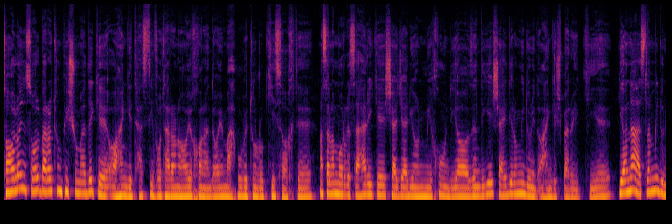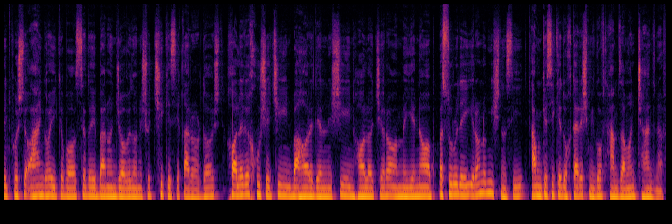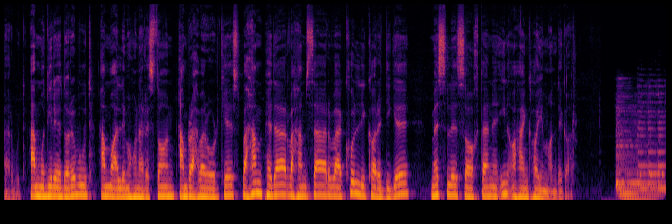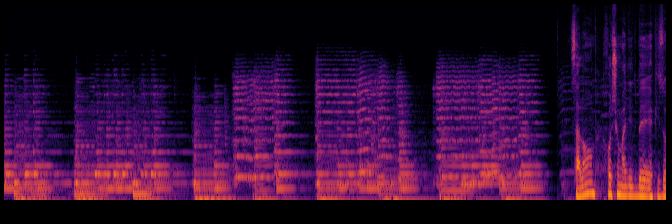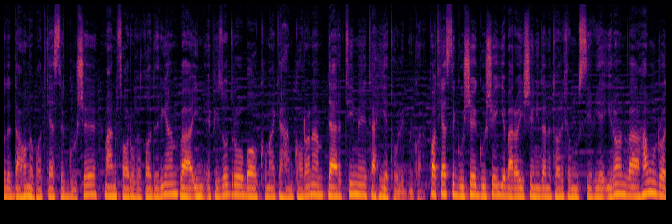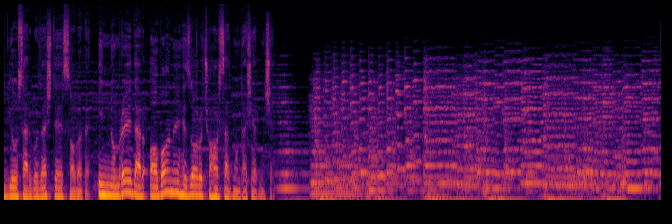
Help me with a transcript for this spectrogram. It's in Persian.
تا حالا این سوال براتون پیش اومده که آهنگ تصنیف و ترانه های خواننده های محبوبتون رو کی ساخته؟ مثلا مرغ سحری که شجریان می‌خوند یا زندگی شهیدی رو می‌دونید آهنگش برای کیه؟ یا نه اصلا می‌دونید پشت آهنگ هایی که با صدای بنان جاودانه شد چی کسی قرار داشت؟ خالق خوش چین بهار دلنشین حالا چرا می ناب و سرود ایران رو می‌شناسید؟ همون کسی که دخترش می‌گفت همزمان چند نفر بود. هم مدیر اداره بود هم معلم هنرستان هم رهبر ارکستر و هم پدر و همسر و کلی کار دیگه مثل ساختن این آهنگ های ماندگار. سلام خوش اومدید به اپیزود دهم پادکست گوشه. من فاروق قادری و این اپیزود رو با کمک همکارانم در تیم تهیه تولید می‌کنم. پادکست گوشه گوشه برای شنیدن تاریخ موسیقی ایران و همون رادیو سرگذشت سابقه. این نمره در آبان 1400 منتشر میشه.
